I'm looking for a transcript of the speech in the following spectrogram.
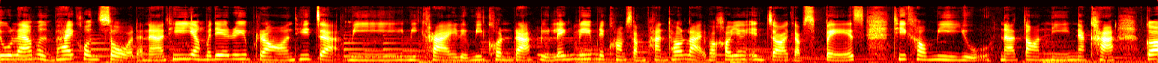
ดูแล้วเหมือนไพ่คนโสดนะที่ยังไม่ได้รีบร้อนที่จะมีมีใครหรือมีคนรักหรือเร่งรีบในความสัมพันธ์เท่าไหร่เพราะเขายัง enjoy กับ space ที่เขามีอยู่ณตอนนี้นะคะ ก็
